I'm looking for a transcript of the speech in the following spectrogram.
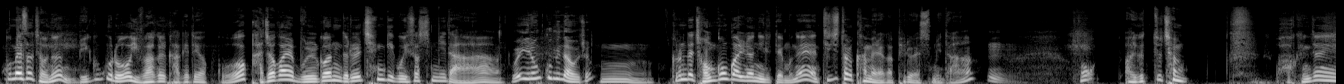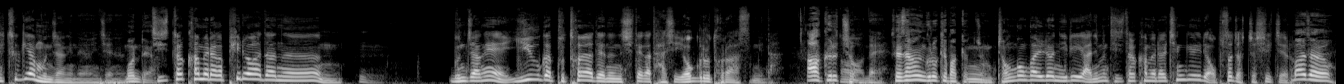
꿈에서 저는 미국으로 유학을 가게 되었고, 가져갈 물건들을 챙기고 있었습니다. 왜 이런 꿈이 나오죠? 음, 그런데 전공 관련 일 때문에 디지털 카메라가 필요했습니다. 음. 아, 이것도 참, 와, 굉장히 특이한 문장이네요, 이제는. 뭔데요? 디지털 카메라가 필요하다는 음. 문장에 이유가 붙어야 되는 시대가 다시 역으로 돌아왔습니다. 아, 그렇죠. 어, 네. 세상은 그렇게 바뀌었죠. 음, 전공 관련 일이 아니면 디지털 카메라를 챙길 일이 없어졌죠, 실제로. 맞아요.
